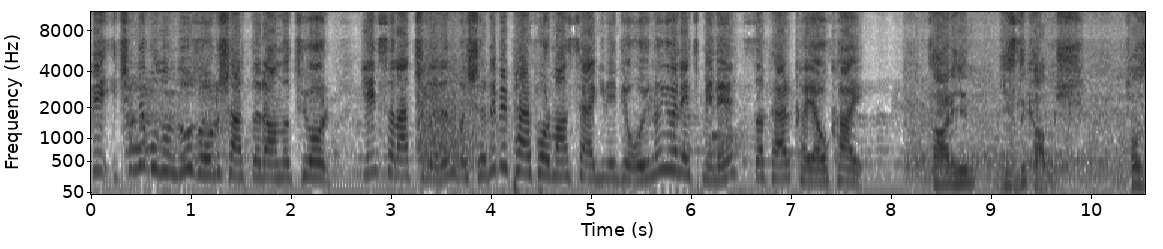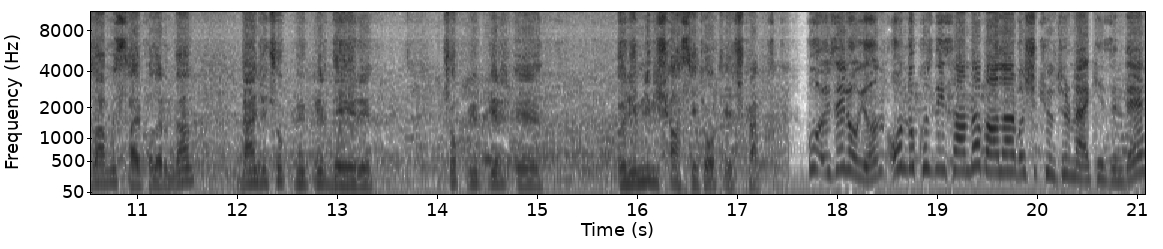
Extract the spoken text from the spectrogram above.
ve içinde bulunduğu zorlu şartları anlatıyor. Genç sanatçıların başarılı bir performans sergilediği oyunun yönetmeni Zafer Kayaokay. Tarihin gizli kalmış, tozlanmış sayfalarından bence çok büyük bir değeri, çok büyük bir e, önemli bir şahsiyeti ortaya çıkarttık. Bu özel oyun 19 Nisan'da Bağlarbaşı Kültür Merkezi'nde,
